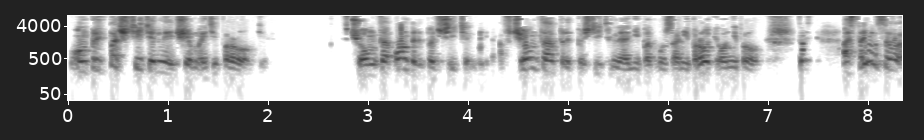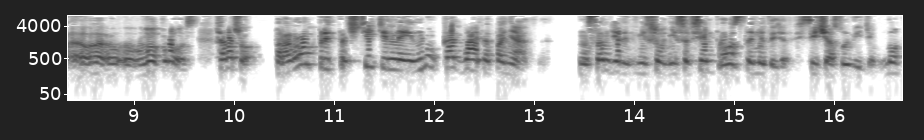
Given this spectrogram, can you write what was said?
он предпочтительнее, чем эти пророки. В чем-то он предпочтительнее, а в чем-то предпочтительнее они, потому что они пророки, он не пророк. То есть остается э, вопрос. Хорошо, пророк предпочтительный, ну, как бы это понятно. На самом деле это не, совсем просто, и мы это сейчас увидим. Но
